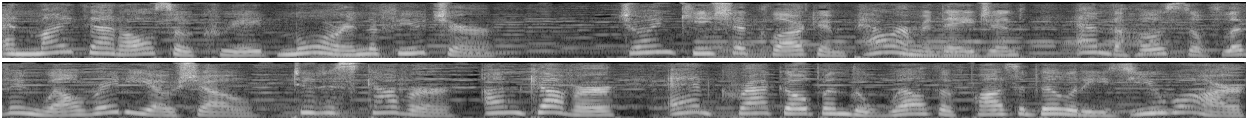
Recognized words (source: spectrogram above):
And might that also create more in the future? Join Keisha Clark, Empowerment Agent and the host of Living Well radio show to discover, uncover, and crack open the wealth of possibilities you are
